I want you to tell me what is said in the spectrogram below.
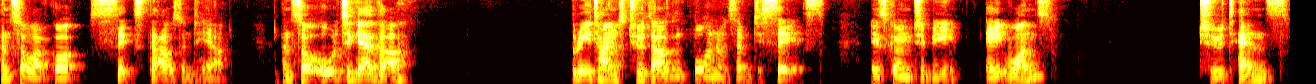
And so I've got 6000 here. And so altogether, 3 times 2,476 is going to be 8 ones, 2 tens,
